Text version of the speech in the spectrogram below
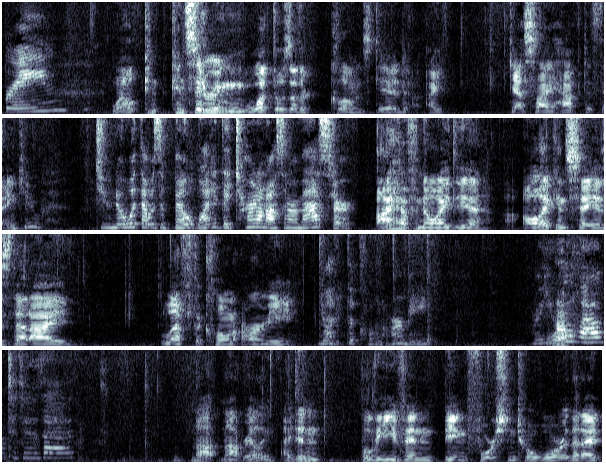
brain. Well, con- considering what those other clones did, I guess I have to thank you. Do you know what that was about? Why did they turn on us and our master? I have no idea. All I can say is that I left the clone army. Left the clone army. Were you Well- allowed to do that? Not not really. I didn't believe in being forced into a war that I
